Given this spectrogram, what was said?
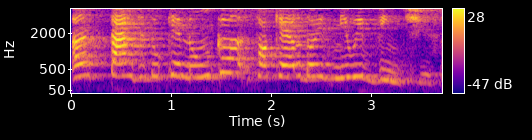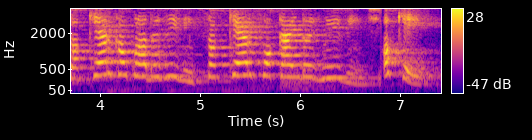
antes tarde do que nunca, só quero 2020. Só quero calcular 2020. Só quero focar em 2020. Ok.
